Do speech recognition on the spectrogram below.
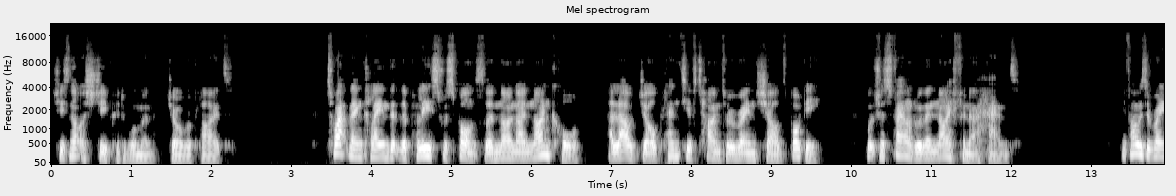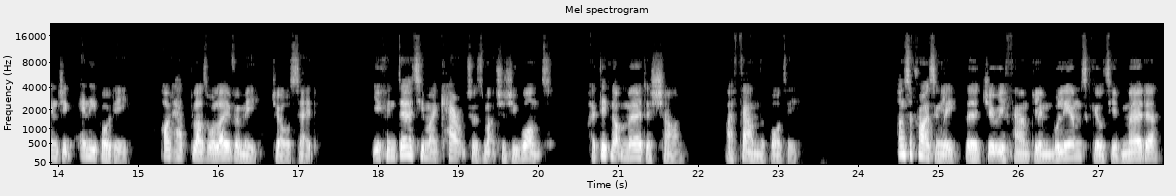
She's not a stupid woman, Joel replied. Twat then claimed that the police response to the 999 call allowed Joel plenty of time to arrange Sian's body, which was found with a knife in her hand. If I was arranging anybody, I'd have blood all over me, Joel said. You can dirty my character as much as you want. I did not murder Sian. I found the body. Unsurprisingly, the jury found Glyn Williams guilty of murder,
